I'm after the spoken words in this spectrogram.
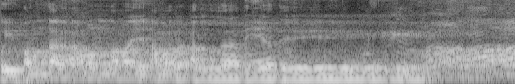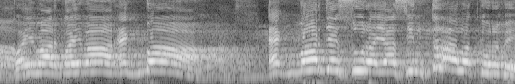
ওই বান্দার আমল নামায় আমার আল্লাহ দিয়ে দে কয়বার কয়বার? একবার। একবার যে সূরা ইয়াসিন তেলাওয়াত করবে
